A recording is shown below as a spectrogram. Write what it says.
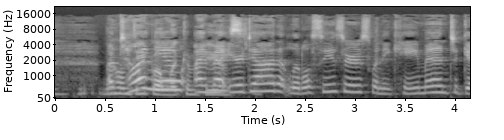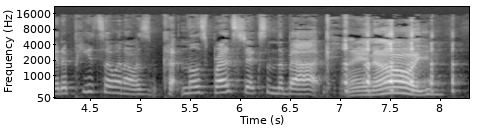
the I'm Home telling Depot you. I met your dad at Little Caesars when he came in to get a pizza when I was cutting those breadsticks in the back. I know.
